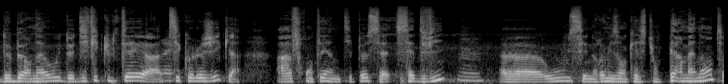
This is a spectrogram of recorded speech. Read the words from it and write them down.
de burn-out, de difficultés euh, psychologiques à affronter un petit peu cette, cette vie euh, où c'est une remise en question permanente.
